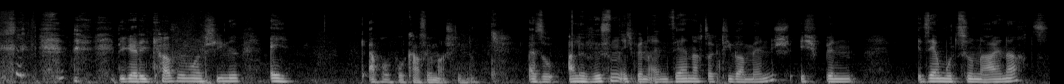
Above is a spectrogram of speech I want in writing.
Digga, die Kaffeemaschine. Ey, apropos Kaffeemaschine. Also, alle wissen, ich bin ein sehr nachtaktiver Mensch. Ich bin sehr emotional nachts,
